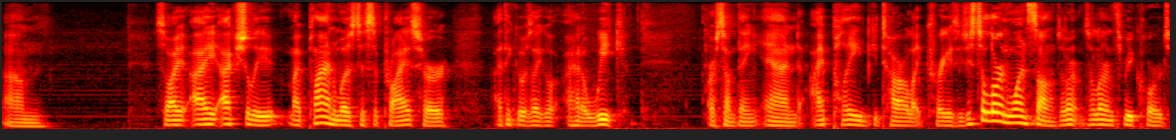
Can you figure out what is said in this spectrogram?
Um, so I, I actually, my plan was to surprise her. I think it was like I had a week or something, and I played guitar like crazy just to learn one song, to learn, to learn three chords.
